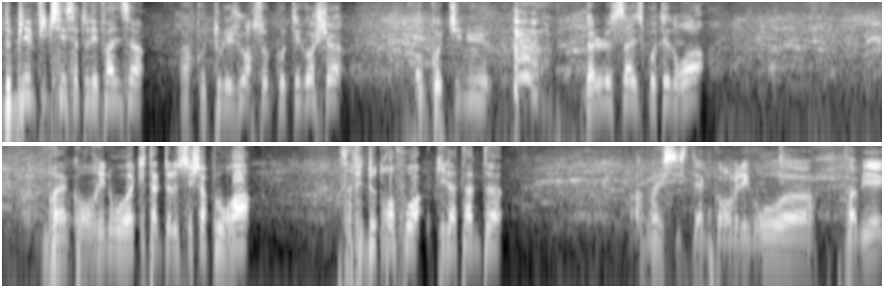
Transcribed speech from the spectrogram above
de bien fixer cette défense. Alors que tous les joueurs sont côté gauche. On continue dans le sens côté droit. Ouais, encore Reno hein, qui tente de s'échapper au rat. Ça fait 2-3 fois qu'il la tente. On va insister encore avec les gros euh, Fabien.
